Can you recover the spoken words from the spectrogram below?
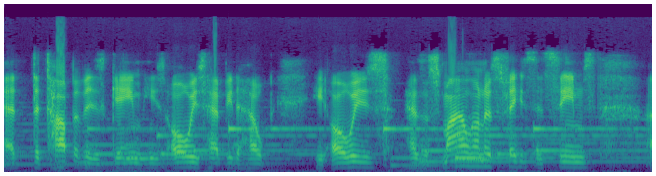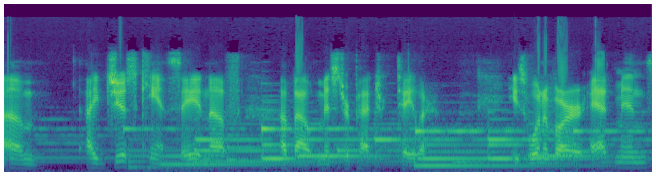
at the top of his game. He's always happy to help. He always has a smile on his face. It seems. Um, I just can't say enough about Mr. Patrick Taylor. He's one of our admins.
